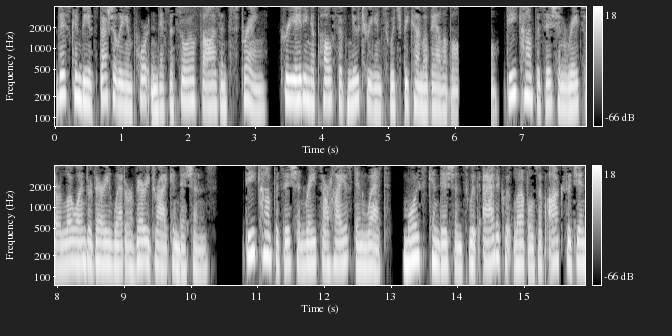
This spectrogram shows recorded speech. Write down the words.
This can be especially important as the soil thaws in spring, creating a pulse of nutrients which become available. Decomposition rates are low under very wet or very dry conditions. Decomposition rates are highest in wet, moist conditions with adequate levels of oxygen.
